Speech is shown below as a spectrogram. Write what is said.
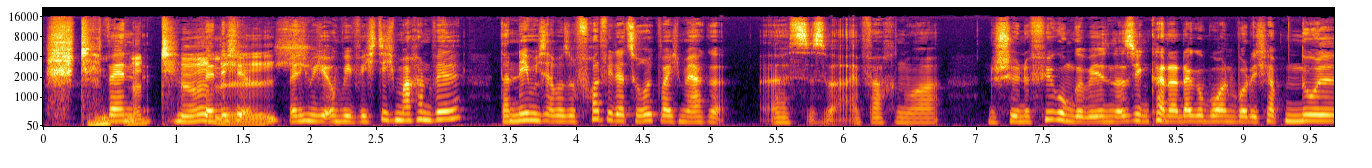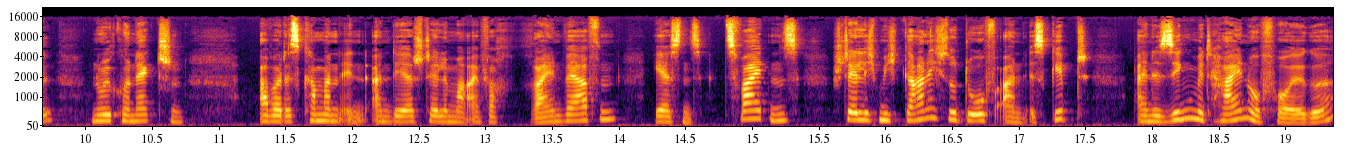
Stimmt, wenn, natürlich. Wenn ich, wenn ich mich irgendwie wichtig machen will, dann nehme ich es aber sofort wieder zurück, weil ich merke, es ist einfach nur eine schöne Fügung gewesen, dass ich in Kanada geboren wurde. Ich habe null, null Connection. Aber das kann man in, an der Stelle mal einfach reinwerfen. Erstens. Zweitens stelle ich mich gar nicht so doof an. Es gibt eine Sing mit Heino-Folge.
